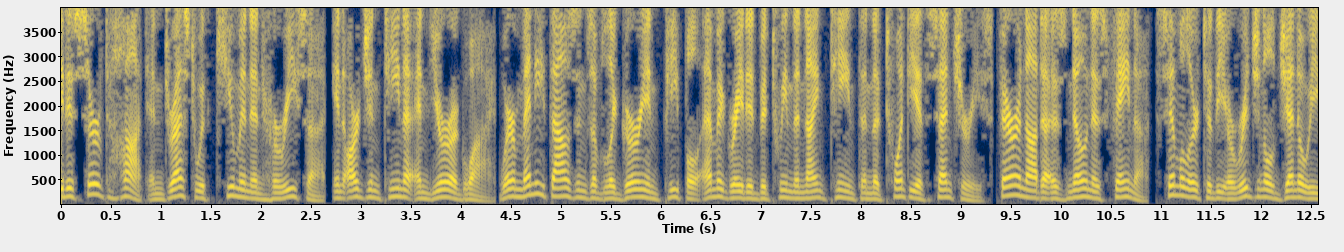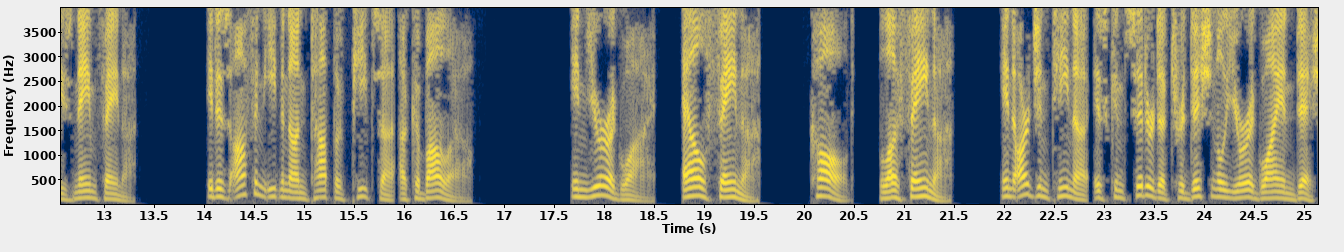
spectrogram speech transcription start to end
It is served hot and dressed with cumin and harissa. In Argentina and Uruguay, where many thousands of Ligurian people emigrated between the 19th and the 20th centuries, farinata is known as faina, similar to the original Genoese name faina. It is often eaten on top of pizza, a caballo. In Uruguay, el faina, called la faina, in Argentina is considered a traditional Uruguayan dish,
